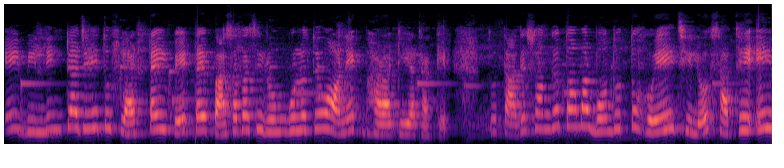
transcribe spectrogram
এই বিল্ডিংটা যেহেতু ফ্ল্যাট টাইপের তাই পাশাপাশি রুমগুলোতেও অনেক ভাড়াটিয়া থাকে। তো তাদের সঙ্গে তো আমার বন্ধুত্ব হয়েই ছিল, সাথে এই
